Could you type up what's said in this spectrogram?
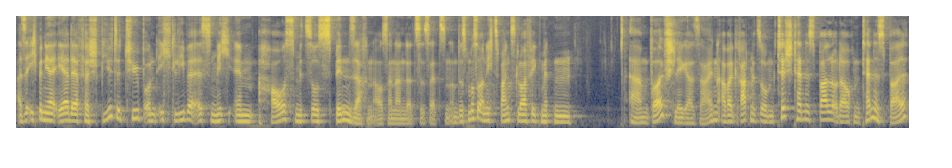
Also ich bin ja eher der verspielte Typ und ich liebe es, mich im Haus mit so Spin-Sachen auseinanderzusetzen. Und das muss auch nicht zwangsläufig mit einem ähm, Golfschläger sein, aber gerade mit so einem Tischtennisball oder auch einem Tennisball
